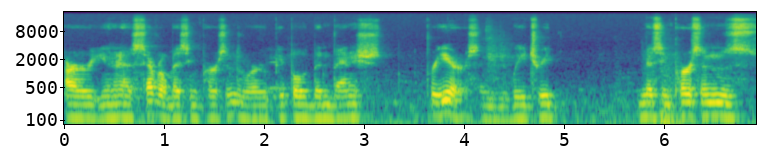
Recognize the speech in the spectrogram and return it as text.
Our unit has several missing persons where people have been vanished for years, and we treat missing persons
